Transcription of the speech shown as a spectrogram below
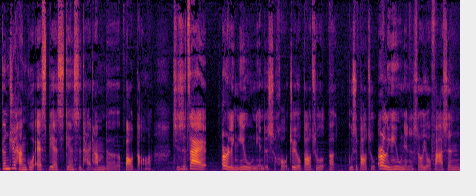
根据韩国 SBS 电视台他们的报道啊，其实，在二零一五年的时候就有爆出，呃，不是爆出，二零一五年的时候有发生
